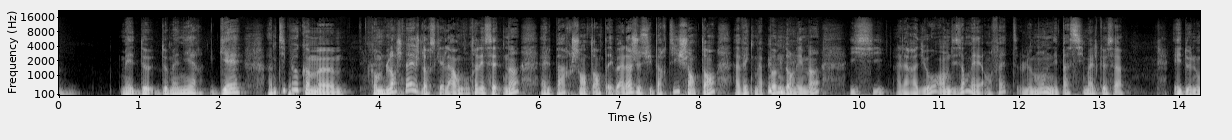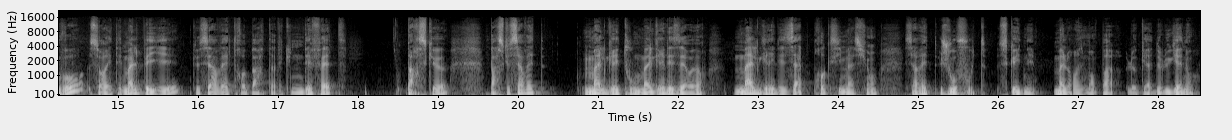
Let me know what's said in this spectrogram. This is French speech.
mais de, manière gaie, un petit peu comme, euh, comme Blanche-Neige lorsqu'elle a rencontré les sept nains, elle part chantante. Et ben là, je suis parti chantant avec ma pomme dans les mains, ici, à la radio, en me disant, mais en fait, le monde n'est pas si mal que ça. Et de nouveau, ça aurait été mal payé que Servette reparte avec une défaite, parce que, parce que Servette, malgré tout, malgré les erreurs, malgré les approximations, Servette joue au foot, ce qui n'est malheureusement pas le cas de Lugano.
